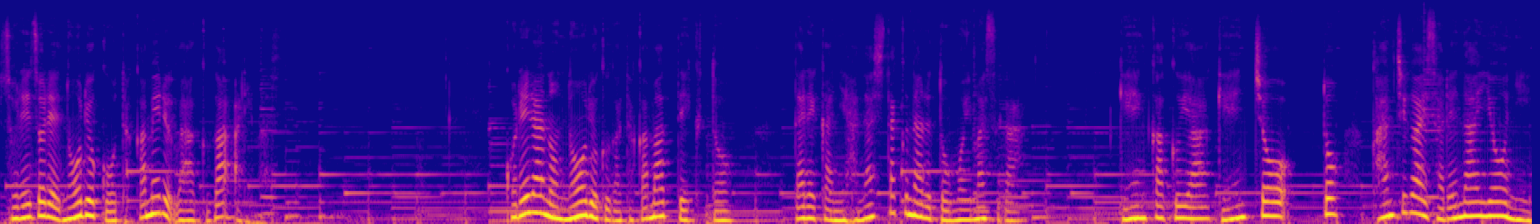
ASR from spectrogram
それぞれ能力を高めるワークがあります。これらの能力が高まっていくと誰かに話したくなると思いますが幻覚や幻聴と勘違いされないように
